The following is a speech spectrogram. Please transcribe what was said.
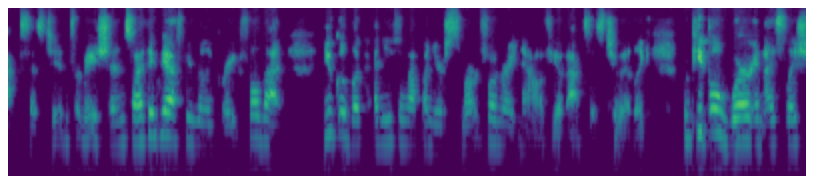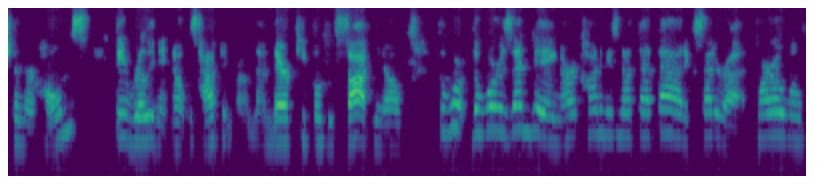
access to information. So I think we have to be really grateful that you could look anything up on your smartphone right now if you have access to it. Like when people were in isolation in their homes, they really didn't know what was happening around them. There are people who thought, you know, the war the war is ending, our economy is not that bad, etc. Tomorrow we'll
